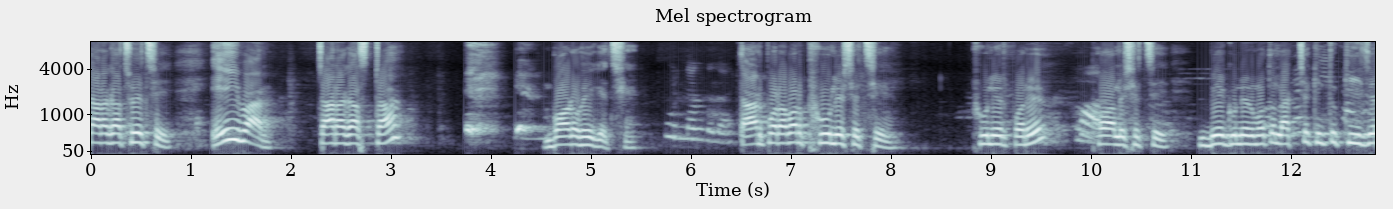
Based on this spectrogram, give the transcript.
চারা গাছ হয়েছে। এইবার চারা গাছটা বড় হয়ে গেছে। তারপর আবার ফুল এসেছে। ফুলের পরে ফল এসেছে। বেগুনের মতো লাগছে কিন্তু কি যে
